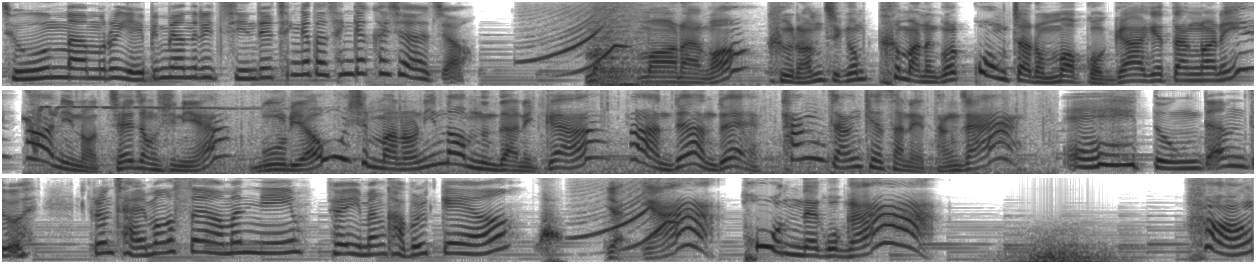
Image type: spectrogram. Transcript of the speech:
좋은 마음으로 예비 며느리 지인들 챙겨다 생각하셔야죠 뭐, 뭐라고? 그럼 지금 그 많은 걸 공짜로 먹고 가겠단 거니? 아니 너 제정신이야? 무려 50만 원이 넘는다니까. 안 돼 안돼. 당장 계산해 당장. 에이 농담도. 그럼 잘 먹었어요 어머님. 저 이만 가볼게요. 야야 돈 내고 가. 헝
